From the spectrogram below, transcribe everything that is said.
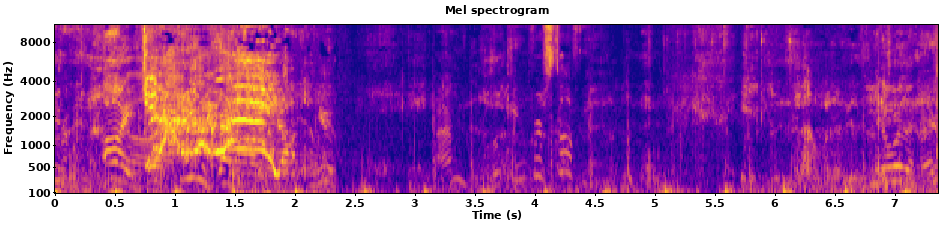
Oh, Get out of you. I'm looking for stuff, man. You know where the nurse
